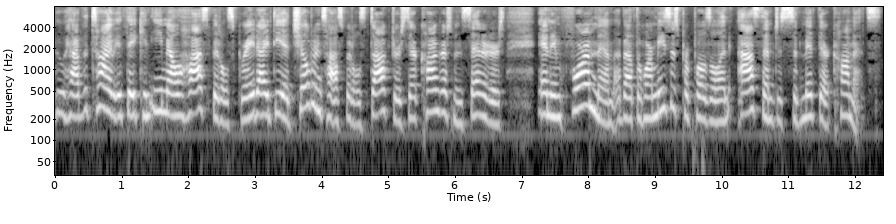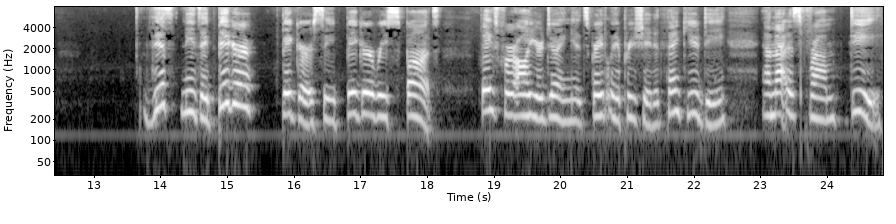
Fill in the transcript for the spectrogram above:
who have the time if they can email hospitals, great idea, children's hospitals, doctors, their congressmen, senators, and inform them about the Hormesis proposal and ask them to submit their comments. This needs a bigger, bigger, see, bigger response. Thanks for all you're doing. It's greatly appreciated. Thank you, Dee. And that is from Dee.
